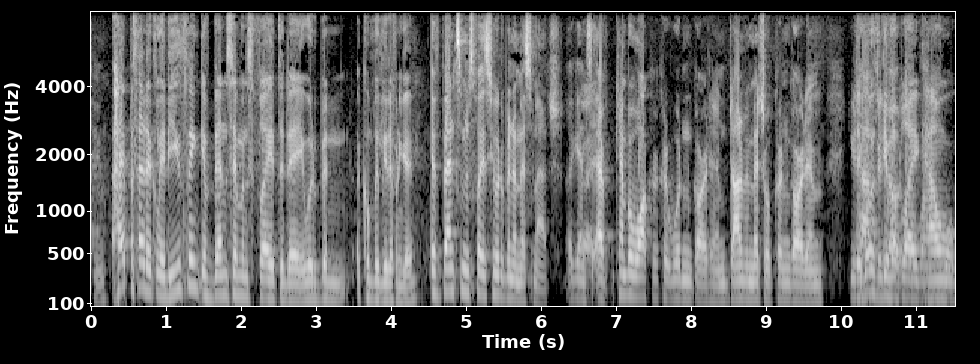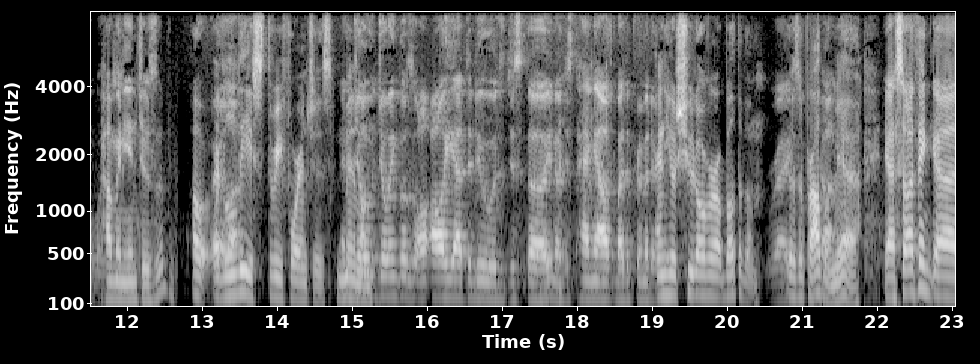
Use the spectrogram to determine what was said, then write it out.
team. hypothetically, do you think if Ben Simmons played today, it would have been a completely different game? If Ben Simmons plays, he would have been a mismatch against Right. Ev- Kemba Walker. Could wouldn't guard him. Donovan Mitchell couldn't guard him. You'd They have both to give up like one of the how how many inches? Oh, at least three, four inches minimum. And Joe Ingles, all, all he had to do was just uh, you know just hang out by the perimeter. and he would shoot over both of them. Right, It was a problem. shots. Yeah. yeah, so I think uh,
